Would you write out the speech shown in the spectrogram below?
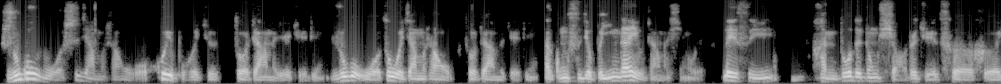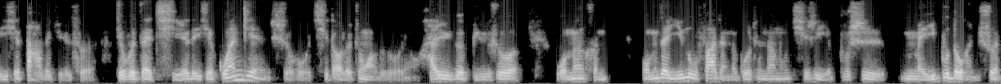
如果我是加盟商，我会不会去做这样的一个决定？如果我作为加盟商，我不做这样的决定，那公司就不应该有这样的行为。类似于很多的这种小的决策和一些大的决策，就会在企业的一些关键时候起到了重要的作用。还有一个，比如说我们很我们在一路发展的过程当中，其实也不是每一步都很顺，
